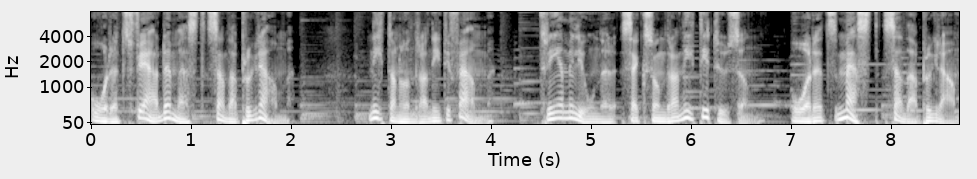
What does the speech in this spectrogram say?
årets fjärde mest sedda program. 1995 3 690 000, årets mest sedda program.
